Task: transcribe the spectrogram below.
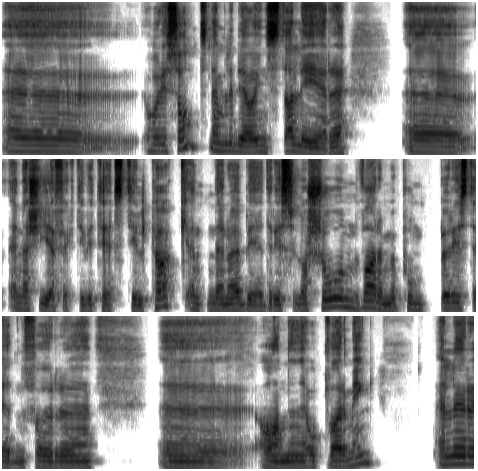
eh, horisont, nemlig det å installere eh, energieffektivitetstiltak, enten det nå er bedre isolasjon, varmepumper istedenfor eh, eh, annen oppvarming, eller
